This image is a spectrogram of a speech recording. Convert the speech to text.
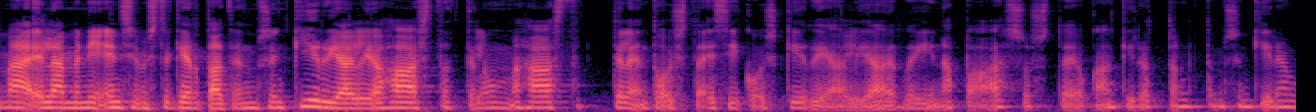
mä elämäni ensimmäistä kertaa tämmöisen kirjailijahaastattelun. Mä haastattelen toista esikoiskirjailijaa Riina Paasosta, joka on kirjoittanut tämmöisen kirjan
